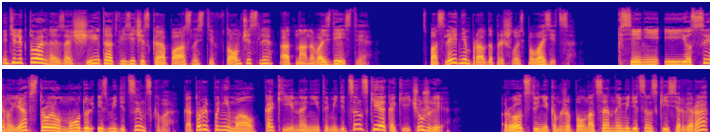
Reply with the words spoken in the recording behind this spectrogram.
Интеллектуальная защита от физической опасности, в том числе от нановоздействия. С последним, правда, пришлось повозиться. Ксении и ее сыну я встроил модуль из медицинского, который понимал, какие наниты медицинские, а какие чужие. Родственникам же полноценные медицинские сервера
